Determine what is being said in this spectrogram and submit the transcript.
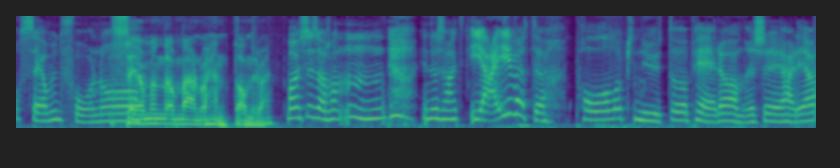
Og se om hun får noe Se om, hun, om det er noe å hente andre veien. Hva hvis du sa sånn mm, Interessant. Jeg, vet du. Pål og Knut og Per og Anders i helga.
